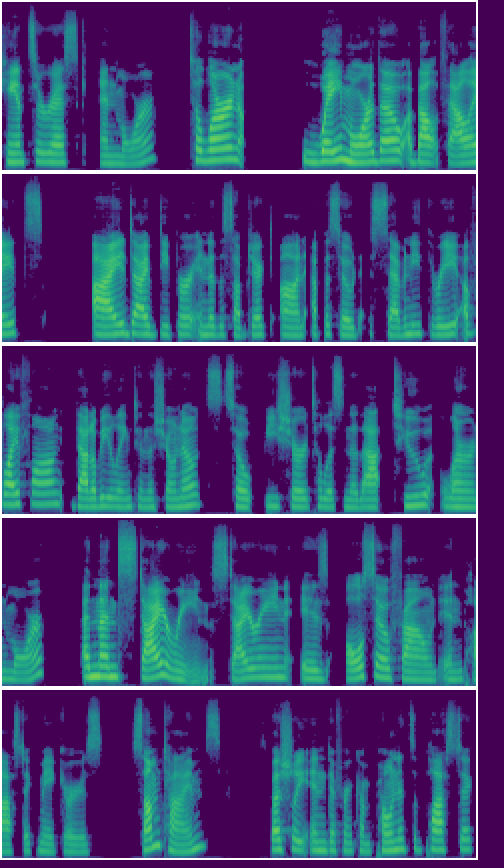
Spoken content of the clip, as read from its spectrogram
cancer risk, and more. To learn way more, though, about phthalates, I dive deeper into the subject on episode 73 of Lifelong. That'll be linked in the show notes. So be sure to listen to that to learn more. And then styrene. Styrene is also found in plastic makers sometimes, especially in different components of plastic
